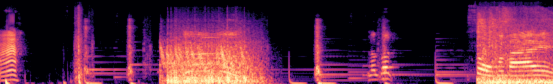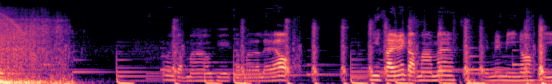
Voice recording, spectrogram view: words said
มาแล้วก็ เคกลับมากันแล้ว มีใครไม่กลับมาไหมยังไม่มีเนาะดี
